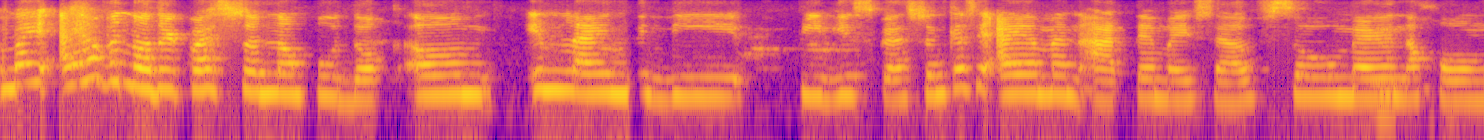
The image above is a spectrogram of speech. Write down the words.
may I have another question lang po, Doc. Um, in line with the previous question, kasi I am an ate myself, so meron mm. akong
